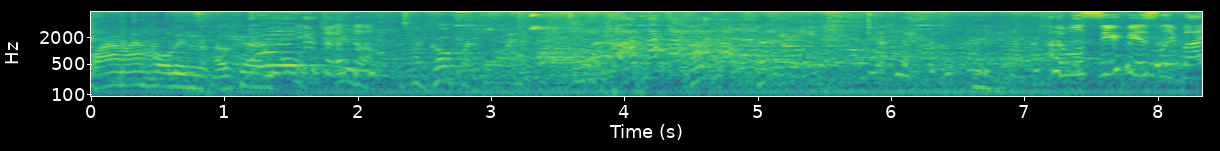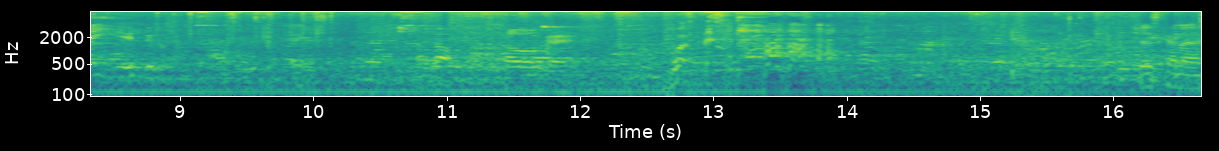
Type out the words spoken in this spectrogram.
Why am I holding the. Okay. That's my girlfriend. Seriously bite you. Oh, okay. What? Just kind of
